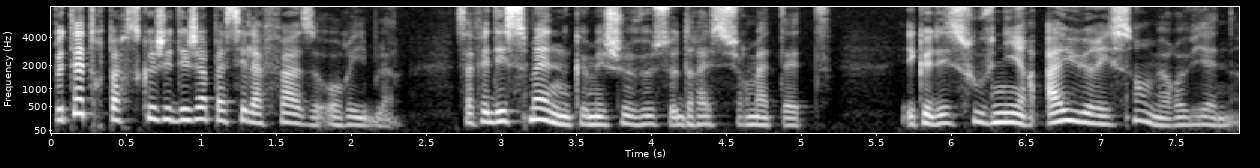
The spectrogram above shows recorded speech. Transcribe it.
Peut-être parce que j'ai déjà passé la phase horrible. Ça fait des semaines que mes cheveux se dressent sur ma tête et que des souvenirs ahurissants me reviennent.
